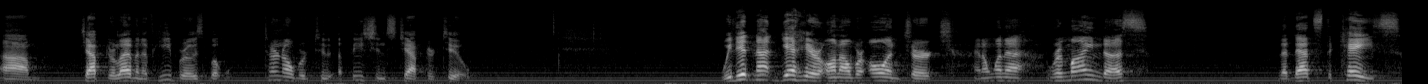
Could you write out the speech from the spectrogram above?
um, chapter 11 of Hebrews, but turn over to Ephesians chapter 2. We did not get here on our own, church, and I want to remind us that that's the case.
